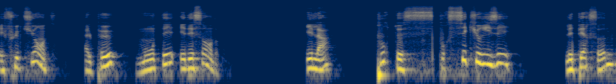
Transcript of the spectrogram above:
est fluctuante. Elle peut monter et descendre. Et là, pour, te, pour sécuriser les personnes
